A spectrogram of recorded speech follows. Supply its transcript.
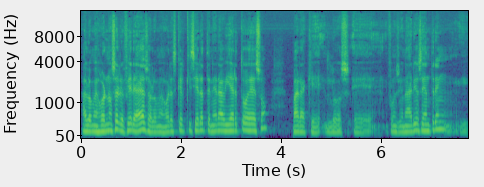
A lo mejor no se refiere a eso, a lo mejor es que él quisiera tener abierto eso para que los eh, funcionarios entren y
